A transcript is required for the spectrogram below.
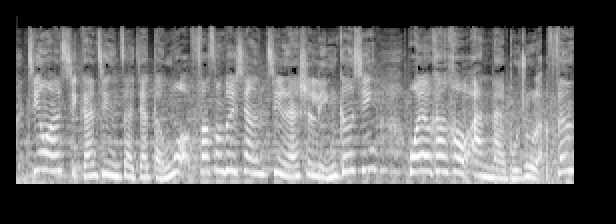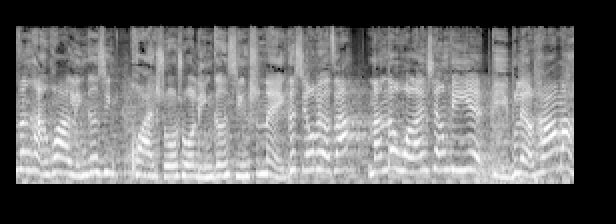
“今晚洗干净，在家等我”，发送对象竟然是林更新。网友看后按耐不住了，纷纷喊话林更新：“快说说林更新是哪个小婊子？难道我蓝翔毕业比不了他吗？”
